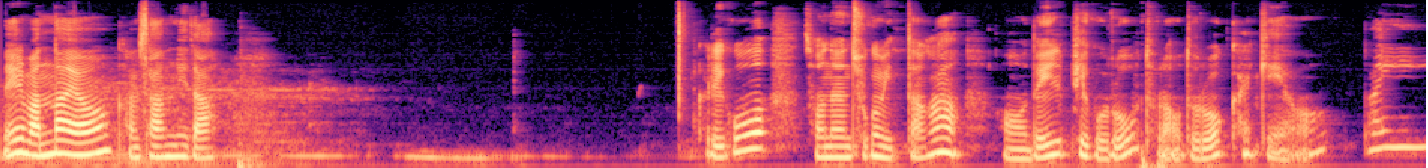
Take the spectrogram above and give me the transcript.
내일 만나요. 감사합니다. 그리고 저는 조금 있다가 어, 네일픽으로 돌아오도록 할게요. 바이.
